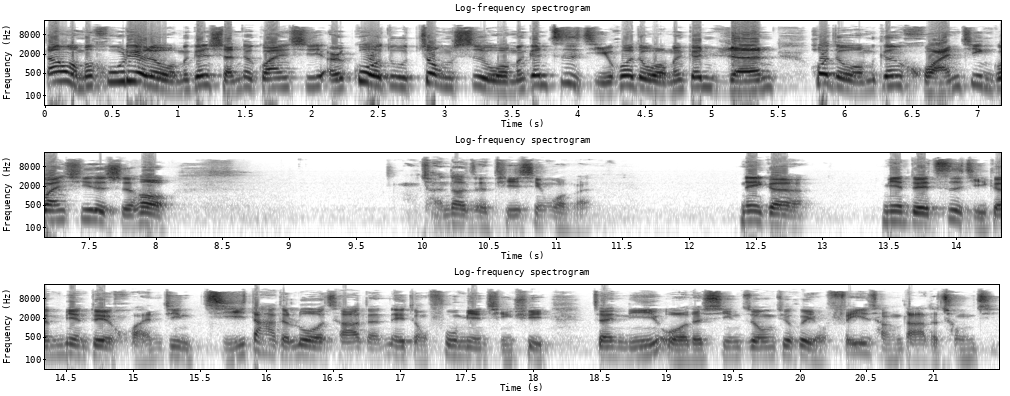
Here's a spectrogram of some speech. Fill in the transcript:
当我们忽略了我们跟神的关系，而过度重视我们跟自己，或者我们跟人，或者我们跟环境关系的时候，传道者提醒我们，那个面对自己跟面对环境极大的落差的那种负面情绪，在你我的心中就会有非常大的冲击。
